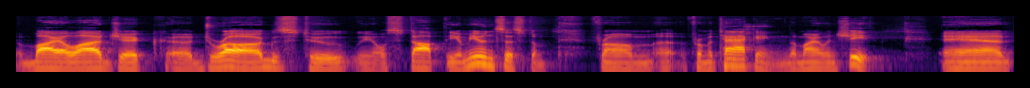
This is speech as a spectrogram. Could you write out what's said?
biologic uh, drugs to you know stop the immune system from uh, from attacking the myelin sheath, and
